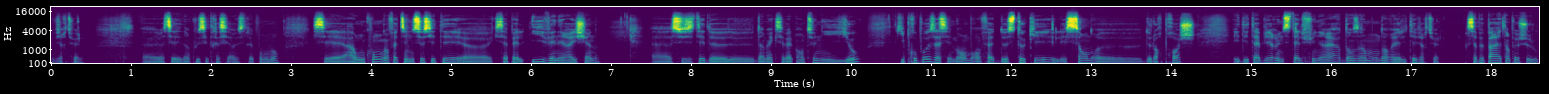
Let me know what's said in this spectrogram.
virtuelle. Euh, là, c'est d'un coup, c'est très sérieux, c'est très pour le moment. C'est à Hong Kong, en fait, c'est une société euh, qui s'appelle e-Veneration. Euh, société d'un mec qui s'appelle Anthony Yo, qui propose à ses membres en fait de stocker les cendres de leurs proches et d'établir une stèle funéraire dans un monde en réalité virtuelle. Ça peut paraître un peu chelou,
